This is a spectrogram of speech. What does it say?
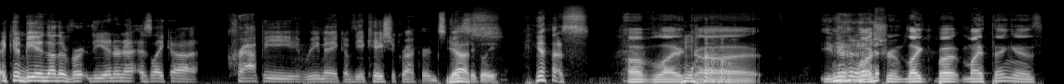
It could be another. Ver- the internet is like a crappy remake of the Akashic records. yes Basically. yes Of like Wow. uh, eating mushroom. Like, but my thing is,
